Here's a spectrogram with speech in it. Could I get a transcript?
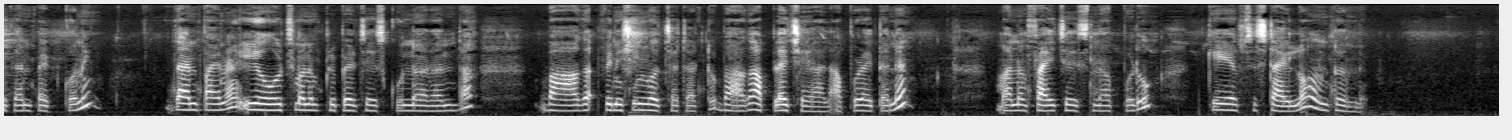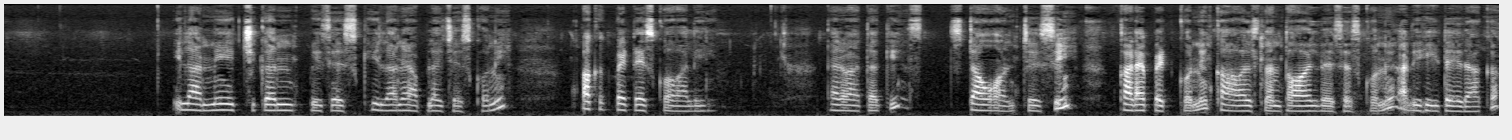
చికెన్ పెట్టుకొని దానిపైన ఈ ఓట్స్ మనం ప్రిపేర్ చేసుకున్నారంతా బాగా ఫినిషింగ్ వచ్చేటట్టు బాగా అప్లై చేయాలి. అప్పుడైతేనే మనం ఫ్రై చేసినప్పుడు కేఎఫ్సి స్టైల్లో ఉంటుంది. ఇలా అన్ని చికెన్ పీసెస్కి ఇలానే అప్లై చేసుకొని పక్కకు పెట్టేసుకోవాలి. తర్వాతకి స్టవ్ ఆన్ చేసి కడాయి పెట్టుకొని కావాల్సినంత ఆయిల్ వేసేసుకొని అది హీట్ అయ్యేదాకా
